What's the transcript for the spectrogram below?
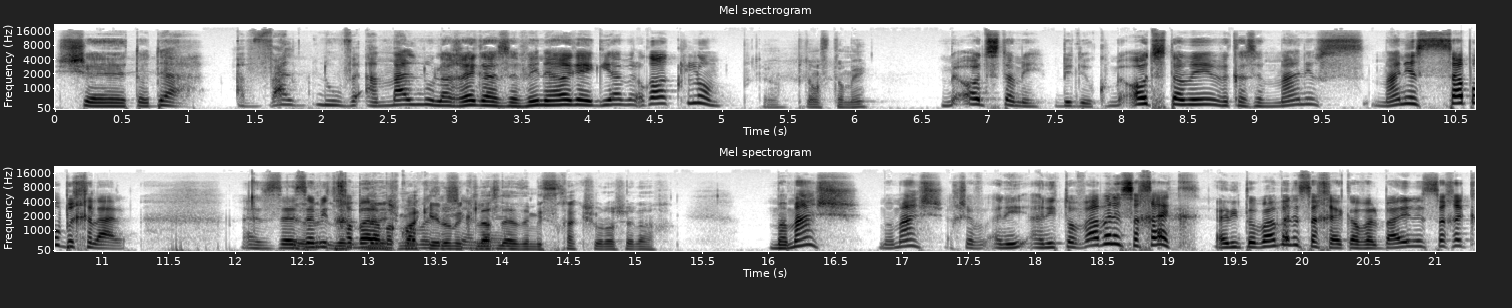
שאתה יודע, עבדנו ועמלנו לרגע הזה, והנה הרגע הגיע ולא קרה כלום. כן, פתאום סתמי. מאוד סתמי, בדיוק. מאוד סתמי, וכזה, מה אני, מה אני עושה פה בכלל? אז זה, זה מתחבר למקום הזה של... זה נשמע כאילו נקלט לאיזה משחק שהוא לא שלך. ממש, ממש. עכשיו, אני, אני טובה בלשחק, אני טובה בלשחק, אבל בא לי לשחק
